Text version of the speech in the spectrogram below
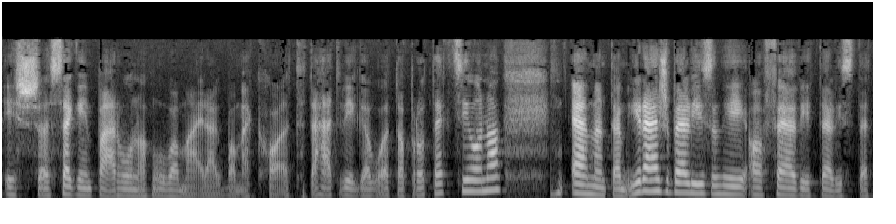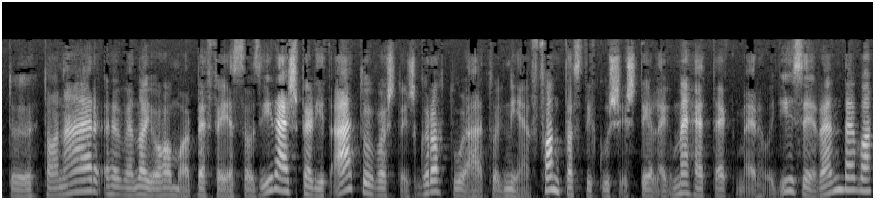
és szegény pár hónap múlva Májrákba meghalt. Tehát vége volt a protekciónak. Elmentem írásbelizni, a felvételiztető tanár, mert nagyon hamar befejezte az írásbelit, átolvasta és gratulált, hogy milyen fantasztikus, és tényleg mehetek, mert hogy izé rendben van.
